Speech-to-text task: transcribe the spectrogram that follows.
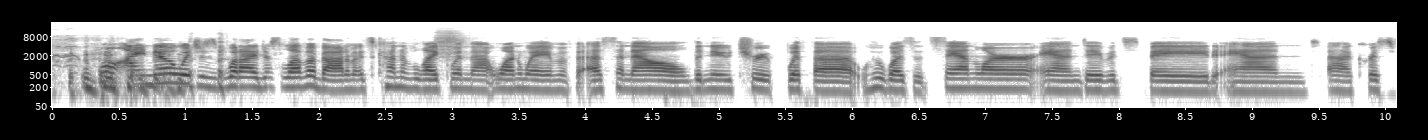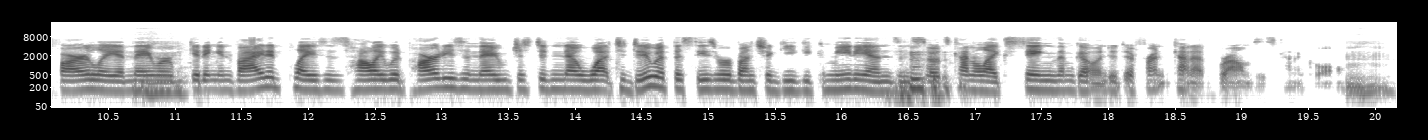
well, I know, which is what I just love about him. It's kind of like when that one wave of SNL, the new troupe with uh, who was it, Sandler and David Spade and uh, Chris Farley, and they were getting invited places, Hollywood parties, and they just didn't know what to do with this. These were a bunch of geeky comedians, and so it's kind of like seeing them go into different kind of realms is kind of cool. Mhm.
